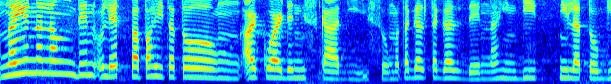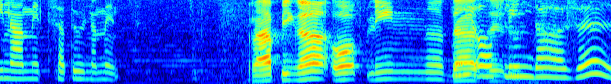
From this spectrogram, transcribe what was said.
ngayon na lang din ulit papakita tong Arc Warden ni Skadi. So, matagal-tagal din na hindi nila to ginamit sa tournament. Rappy nga, offlane, uh, Uy, dazzle. offlane dazzle.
